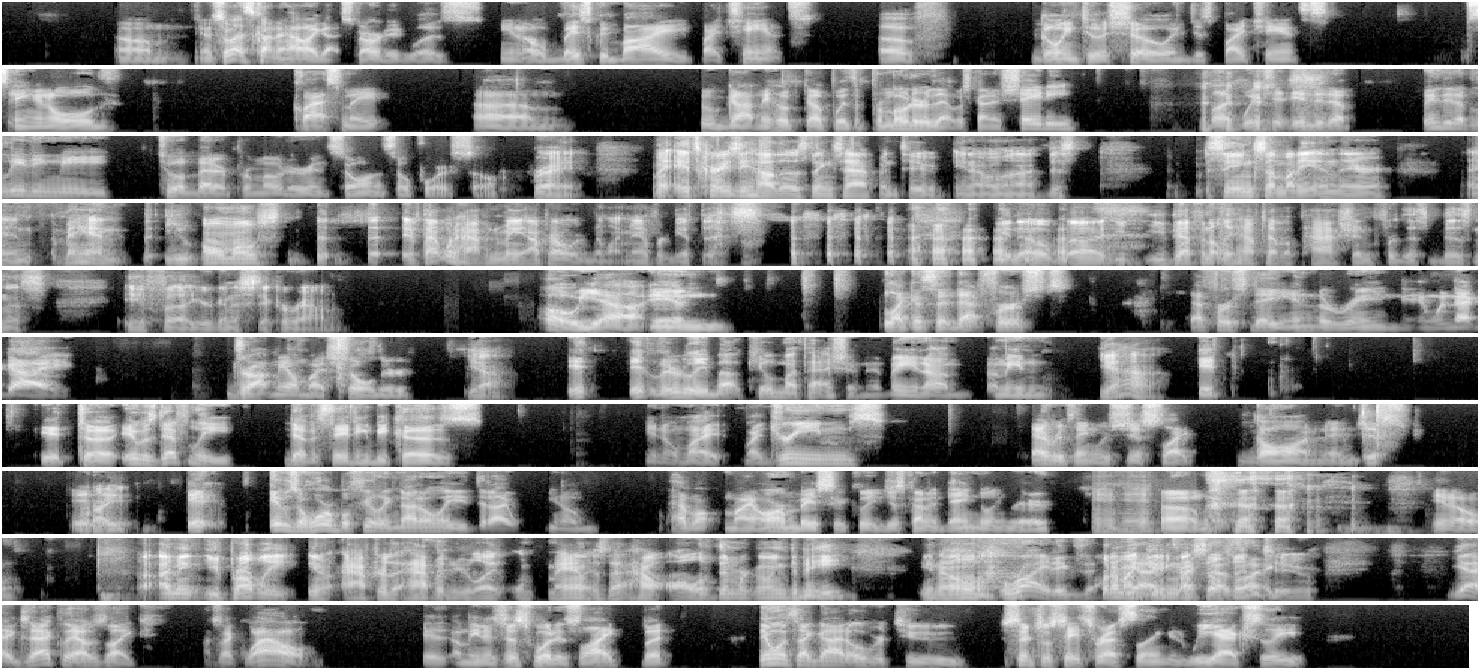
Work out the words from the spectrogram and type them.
Um, and so that's kind of how I got started was, you know, basically by by chance of going to a show and just by chance seeing an old classmate um, who got me hooked up with a promoter that was kind of shady, but which it ended up ended up leading me to a better promoter and so on and so forth. So Right. I mean, it's crazy how those things happen too. You know, uh, just seeing somebody in there, and man, you almost if that would have happened to me, I probably would have been like, man, forget this. you know, uh, you, you definitely have to have a passion for this business if uh, you're going to stick around. Oh yeah, and like I said, that first that first day in the ring, and when that guy dropped me on my shoulder, Yeah. it it literally about killed my passion. I mean, um, I mean, Yeah. it it uh, it was definitely devastating because you know my my dreams, everything was just like gone and just it, Right. it, it it was a horrible feeling. Not only did I you know have my arm basically just kind of dangling there, Mhm. um, you know, I mean, you probably, you know, after that happened, you're like, man, is that how all of them are going to be? You know, right? Exactly. what am I getting exactly. I myself like- into? yeah, exactly. I was like, I was like, wow. I- I mean, is this what it's like? But then once I got over to Central States Wrestling, and we actually,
